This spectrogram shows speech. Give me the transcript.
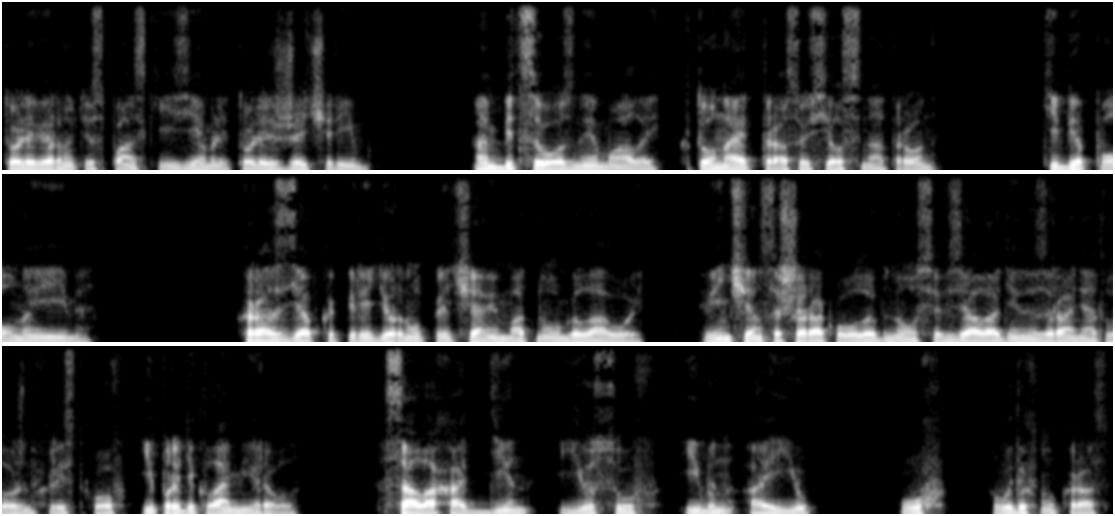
то ли вернуть испанские земли, то ли сжечь Рим. Амбициозный малый, кто на этот раз уселся на трон? Тебе полное имя? Крас зябко передернул плечами, мотнул головой. Винченцо широко улыбнулся, взял один из ранее отложенных листков и продекламировал. «Салах ад-Дин Юсуф ибн Айюб». «Ух!» — выдохнул Крас.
